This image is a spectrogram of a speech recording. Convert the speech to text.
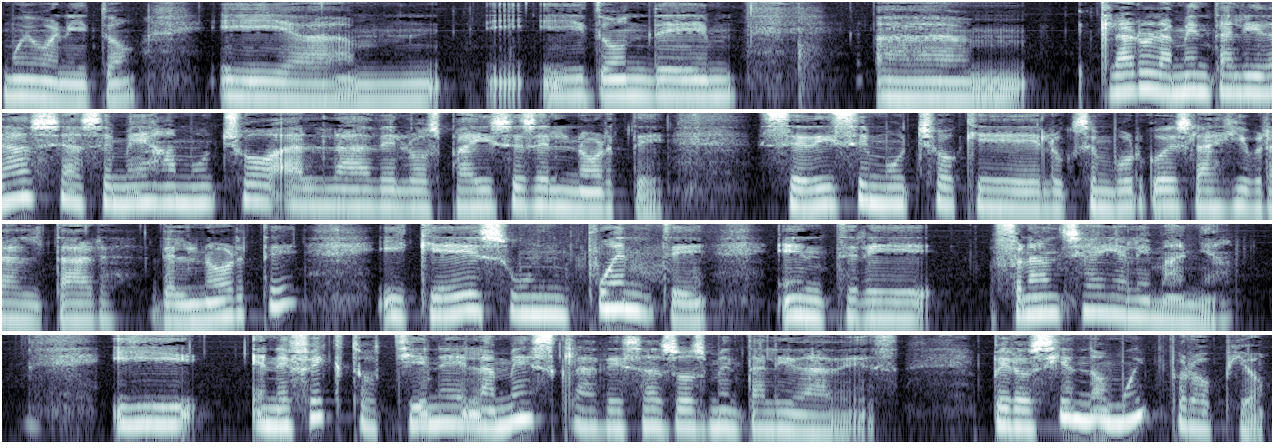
muy bonito, y, y, donde, claro, la mentalidad se asemeja mucho a la de los países del norte se dice mucho que Luxemburgo es la Gibraltar del norte y que es un puente entre Francia y Alemania. Y en efecto tiene la mezcla de esas dos mentalidades, pero siendo muy propio.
